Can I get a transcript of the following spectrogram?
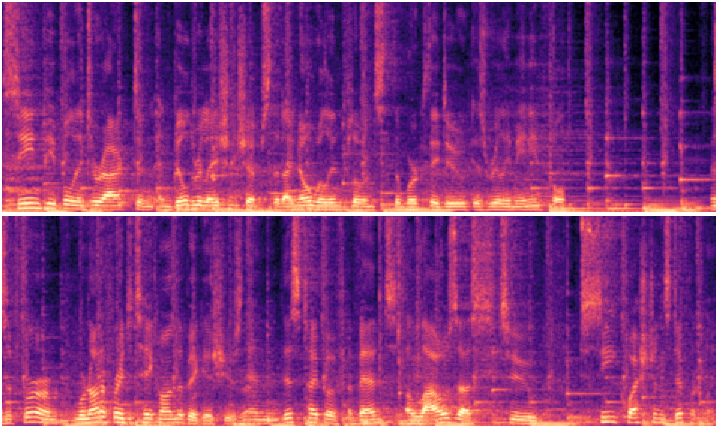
Seeing people interact and, and build relationships that I know will influence the work they do is really meaningful. As a firm, we're not afraid to take on the big issues, and this type of event allows us to, to see questions differently.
